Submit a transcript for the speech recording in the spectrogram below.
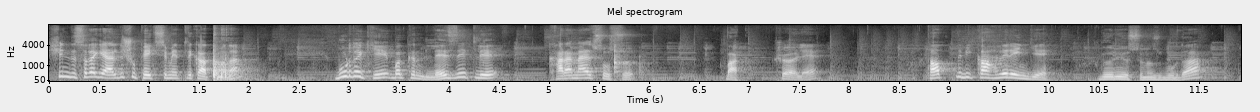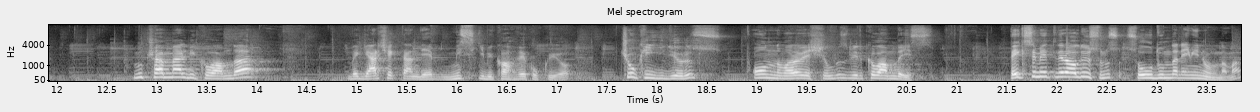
Şimdi sıra geldi şu peksimetli katmana. Buradaki bakın lezzetli karamel sosu. Bak şöyle. Tatlı bir kahverengi görüyorsunuz burada. Mükemmel bir kıvamda ve gerçekten de mis gibi kahve kokuyor. Çok iyi gidiyoruz. 10 numara 5 yıldız bir kıvamdayız. Peksimetleri alıyorsunuz. Soğuduğundan emin olun ama.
